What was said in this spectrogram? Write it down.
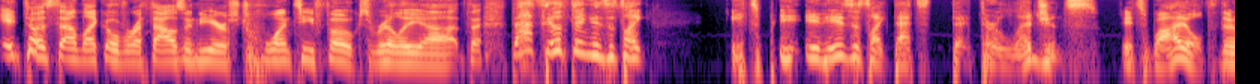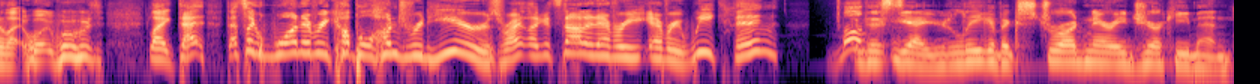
it does sound like over a thousand years, twenty folks really. Uh, th- that's the other thing is it's like it's it, is it's like that's that, they're legends. It's wild. They're like like that. That's like one every couple hundred years, right? Like it's not an every every week thing. Monks, This- yeah, your League of Extraordinary Jerky Men.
